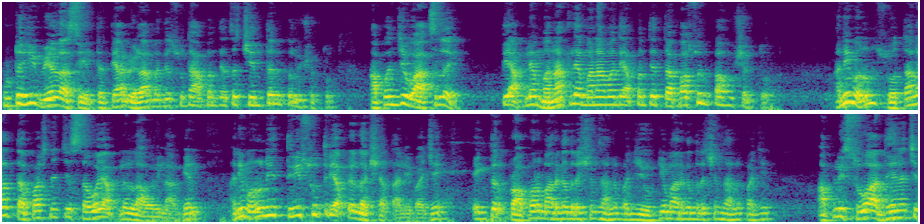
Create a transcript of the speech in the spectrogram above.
कुठंही वेळ असेल तर त्या वेळामध्ये सुद्धा आपण त्याचं चिंतन करू शकतो. आपण जे वाचलंय ते आपल्या मनातल्या मनामध्ये आपण ते तपासून पाहू शकतो. आणि म्हणून स्वतःला तपासण्याची सवय आपल्याला लावावी लागेल. आणि म्हणून ही त्रिसूत्री आपल्या लक्षात आली पाहिजे. एकतर प्रॉपर मार्गदर्शन झालं पाहिजे योग्य मार्गदर्शन झालं पाहिजे. आपली स्व अध्ययनाची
